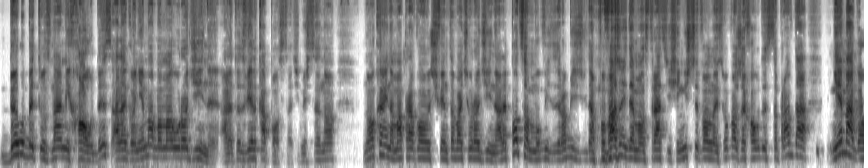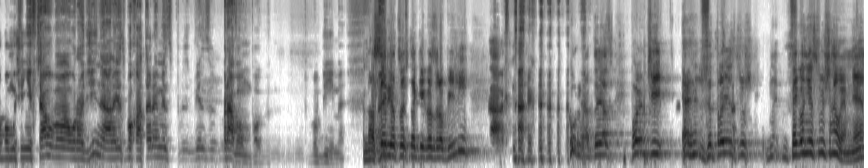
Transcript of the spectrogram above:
byłby tu z nami hołdys, ale go nie ma, bo ma urodziny, ale to jest wielka postać. Myślę, no, no okej, okay, no ma prawo świętować urodziny, ale po co mówić, robić na poważnej demonstracji, się niszczy wolność słowa, że hołdys co prawda nie ma go, bo mu się nie chciało, bo ma urodziny, ale jest bohaterem, więc, więc brawo mu pobijmy. Na serio coś takiego zrobili? Tak, tak. Kurwa, to ja powiem ci, że to jest już, tego nie słyszałem, nie?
